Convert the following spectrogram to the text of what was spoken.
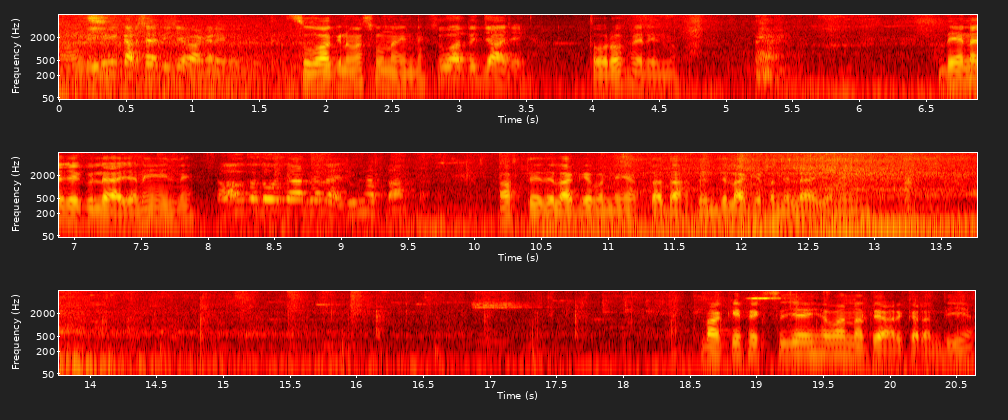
ਹਾਂ ਵੀ ਵੀ ਕਰ ਸਕਦੀ ਸੇਵਾ ਕਰੇ ਕੋਈ। ਸੂਆ ਕਿਨਵਾ ਸੂਣਾ ਇਹਨੇ? ਸੂਆ ਦੂਜਾ ਜੇ। ਤੋਰੋ ਫਿਰ ਇਹਨੂੰ। ਦੇਣਾ ਜੇ ਕੋਈ ਲੈ ਜਾਣੇ ਇਹਨੇ ਸਾਲ ਤੋਂ ਦੋ ਚਾਰ ਦਿਨ ਲੈ ਜੂਗੀ ਹਫਤਾ। ਹਫ਼ਤੇ ਦੇ ਲਾਗੇ ਬੰਨੇ ਹਫਤਾ 10 ਦਿਨ ਦੇ ਲਾਗੇ ਬੰਨੇ ਲੈ ਜਾਣੇ। ਬਾਕੀ ਫਿਕਸ ਜਿਹਾ ਹੀ ਹਵਾਨਾ ਤਿਆਰ ਕਰਨ ਦੀ ਆ।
